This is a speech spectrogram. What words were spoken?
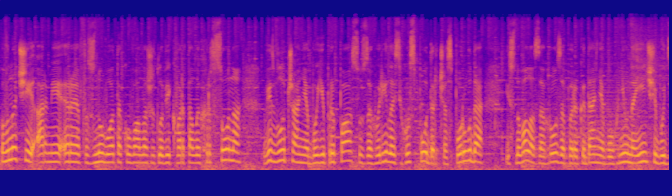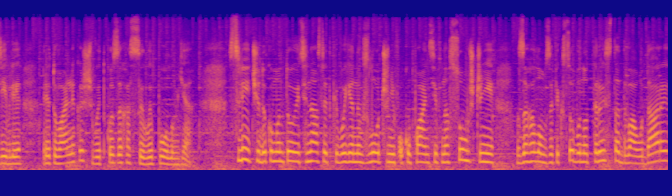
Вночі армія РФ знову атакувала житлові квартали Херсона. Від влучання боєприпасу загорілась господарча споруда. Існувала загроза перекидання вогню на інші будівлі. Рятувальники швидко загасили полум'я. Слідчі документують наслідки воєнних злочинів окупантів на Сумщині. Загалом зафіксовано 302 удари.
